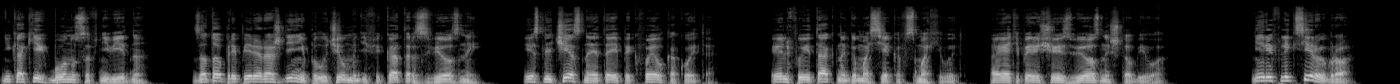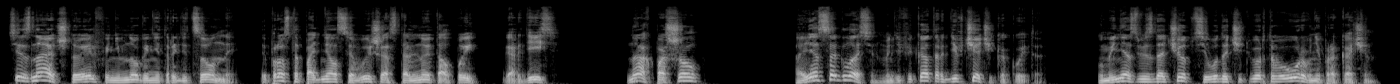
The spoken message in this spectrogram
Никаких бонусов не видно. Зато при перерождении получил модификатор звездный. Если честно, это epic fail какой-то. Эльфы и так на гомосеков смахивают, а я теперь еще и звездный, чтоб его. Не рефлексируй, бро. Все знают, что эльфы немного нетрадиционные. Ты просто поднялся выше остальной толпы. Гордись. Нах, пошел. А я согласен, модификатор девчачий какой-то. У меня звездочет всего до четвертого уровня прокачан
